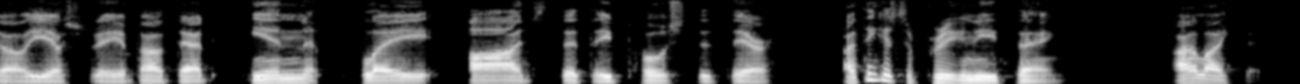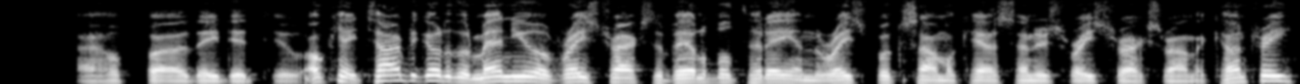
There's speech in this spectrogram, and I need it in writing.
Al yesterday about that in play odds that they posted there. I think it's a pretty neat thing. I liked it. I hope uh, they did too. Okay, time to go to the menu of racetracks available today in the Racebook simulcast centers racetracks around the country.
